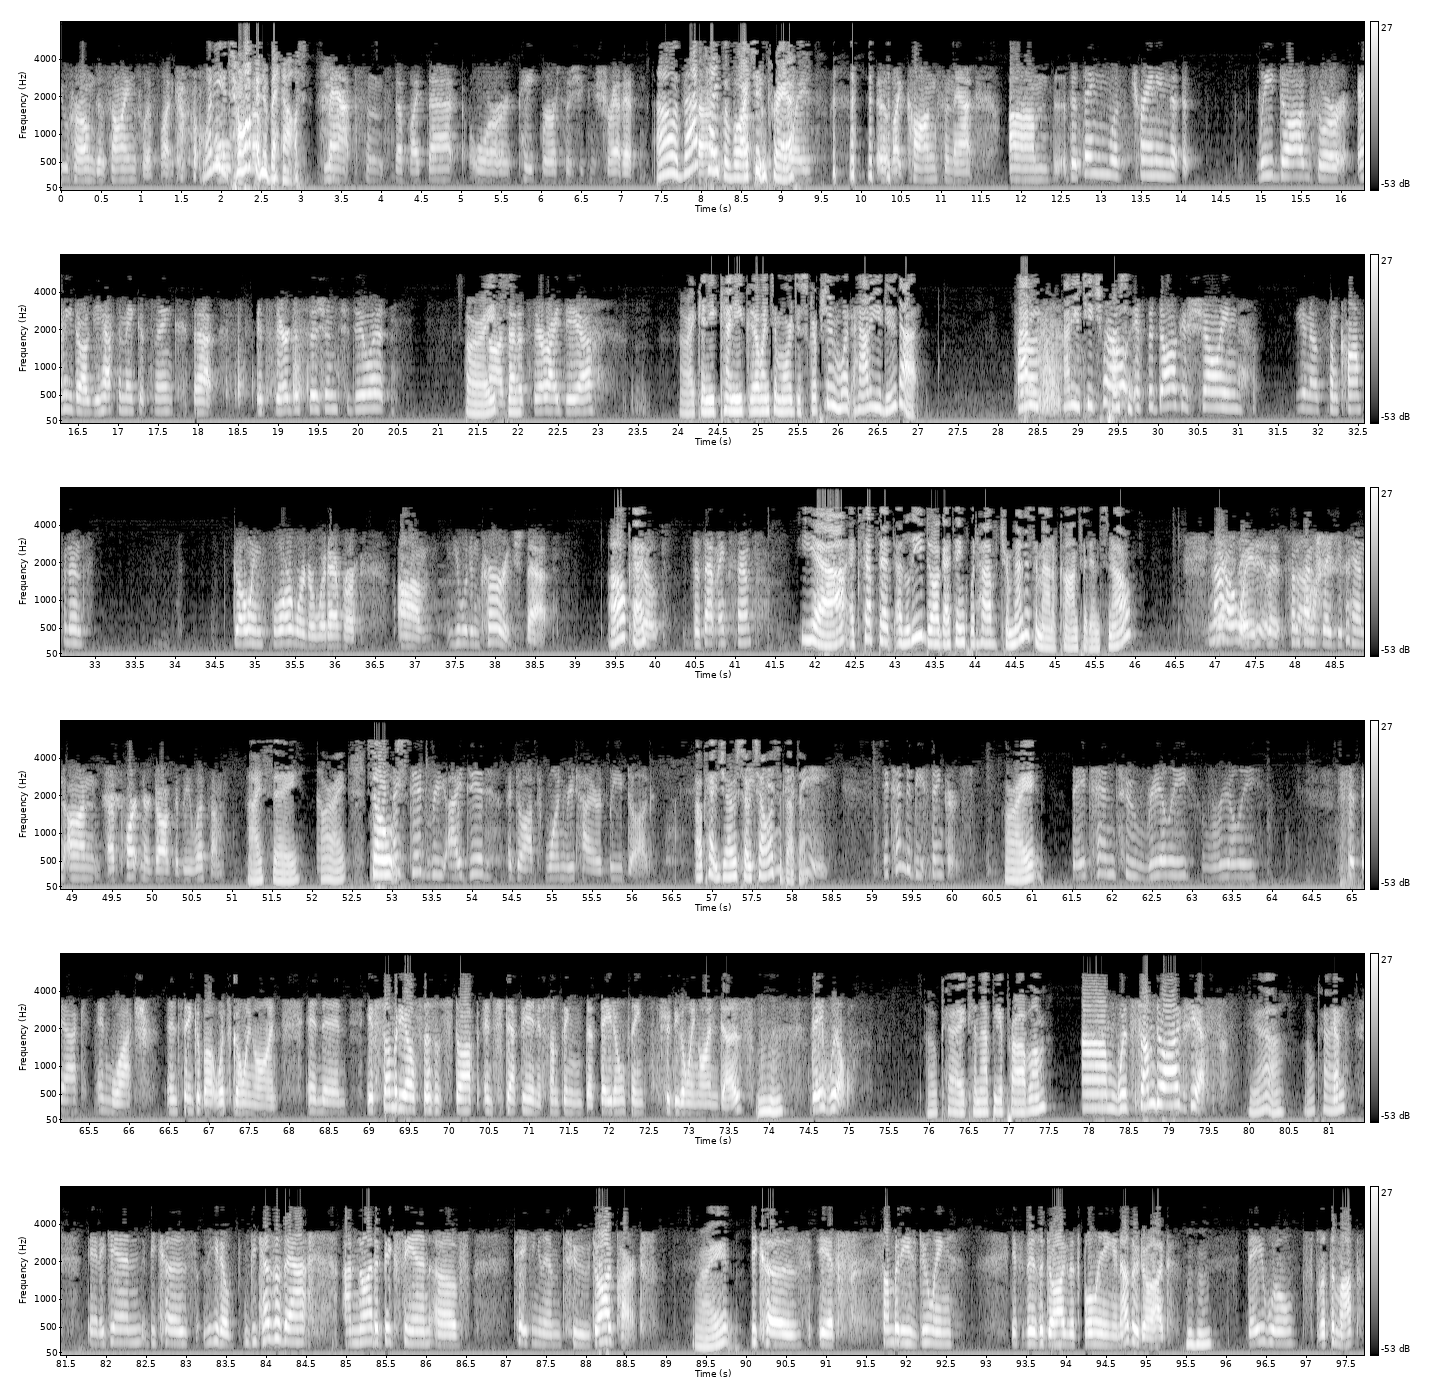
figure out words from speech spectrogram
do her own designs with, like What are you talking about? Mats and stuff like that, or paper so she can shred it. Oh, that Uh, type of arts and crafts. toys, uh, like Kongs and that. Um, the, the thing with training the lead dogs or any dog, you have to make it think that it's their decision to do it, All right. uh, so- that it's their idea. all right. Can you can you go into more description? What? How do you do that? How do you Uh, how do you teach a Well, person? if the dog is showing, you know, some confidence going forward or whatever, um, you would encourage that. okay. So, does that make sense? yeah. Except that a lead dog, I think, would have tremendous amount of confidence. No. Not Yes, they always, do. but sometimes So- they depend on a partner dog to be with them. I see. All right. So I did re- I did adopt one retired lead dog. Okay, Jo. So They tell us about that. Be, they tend to be thinkers. All right. They tend to really, really sit back and watch and think about what's going on. And then if somebody else doesn't stop and step in, if something that they don't think should be going on does, Mhm. they will. Okay. Can that be a problem? Um, with some dogs, yes. Yeah. Okay. Yep. And again, because you know, because of that, I'm not a big fan of taking them to dog parks Right. because if somebody's doing, if there's a dog that's bullying another dog, Mhm. they will split them up,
